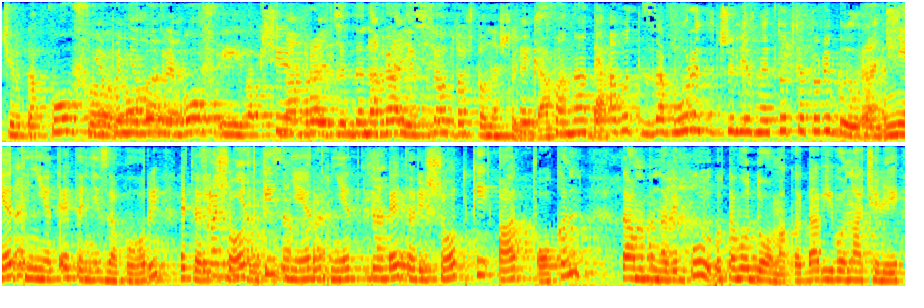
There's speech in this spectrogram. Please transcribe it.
чердаков, я э, поняла, погребов да. и вообще набрать, набрали набрать все то, что нашли. Экспонаты. Да. А вот забор этот железный железный, тот, который был раньше? Нет, да? нет, это не заборы, это Фрагменты решетки. Забора. Нет, нет, да. это решетки от окон там наверху у того дома, когда его начали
